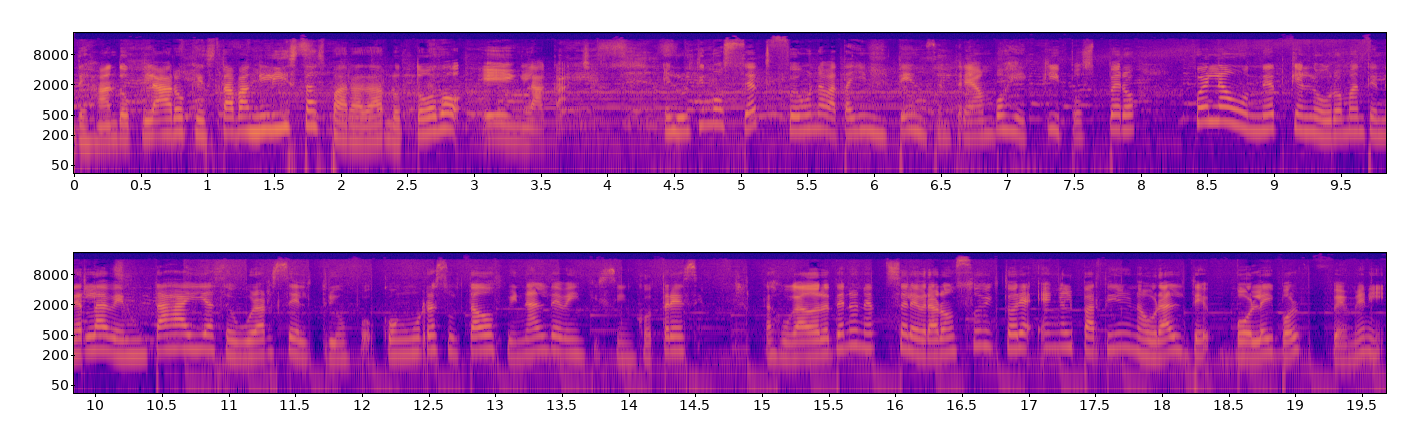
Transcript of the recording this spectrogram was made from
dejando claro que estaban listas para darlo todo en la cancha. El último set fue una batalla intensa entre ambos equipos, pero fue la UNED quien logró mantener la ventaja y asegurarse el triunfo, con un resultado final de 25-13. Las jugadoras de UNED celebraron su victoria en el partido inaugural de voleibol femenino.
